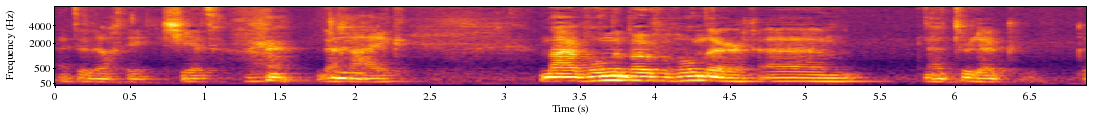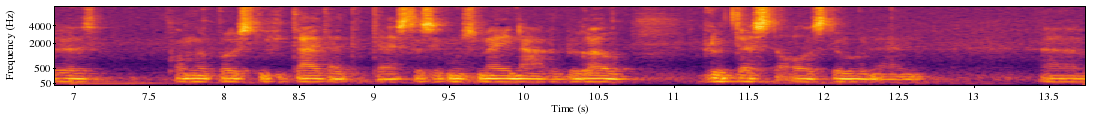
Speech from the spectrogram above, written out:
En toen dacht ik, shit, daar ga ik. Maar wonder boven wonder, uh, natuurlijk uh, kwam er positiviteit uit de test. Dus ik moest mee naar het bureau, bloedtesten, alles doen. En ehm,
